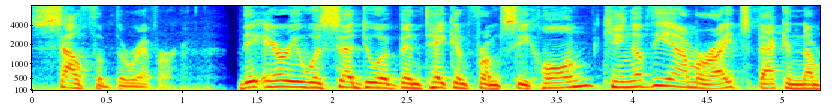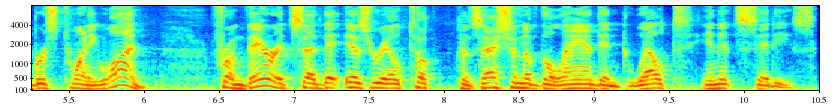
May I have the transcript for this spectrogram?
south of the river. The area was said to have been taken from Sihon, king of the Amorites, back in Numbers 21. From there, it said that Israel took possession of the land and dwelt in its cities.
